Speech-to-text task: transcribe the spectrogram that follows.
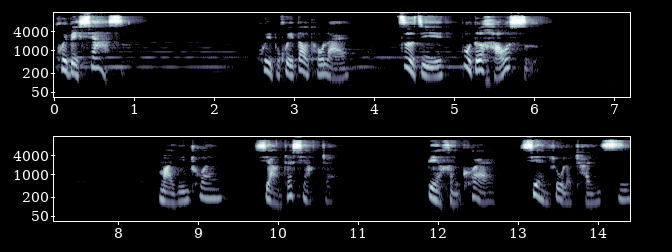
会被吓死。会不会到头来自己不得好死？马云川想着想着，便很快陷入了沉思。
